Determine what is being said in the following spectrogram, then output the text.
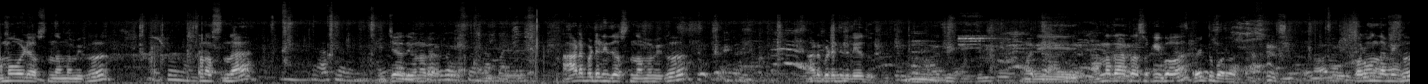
అమ్మ ఒడి వస్తుందమ్మా మీకు? వస్తుందా? ఇచ్చేది ఆడబిడ్డ నిధి వస్తుందమ్మా మీకు? ఆడబిడ్డ నిధి లేదు. మరి అన్నదాత సుఖీభావ పొలం ఉందా మీకు?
